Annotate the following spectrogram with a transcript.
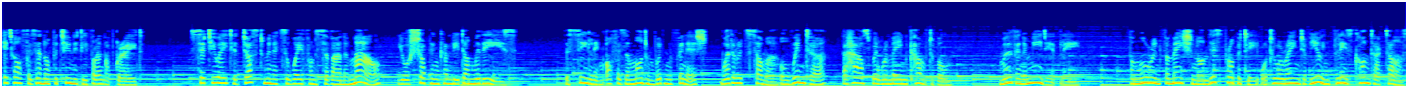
It offers an opportunity for an upgrade. Situated just minutes away from Savannah Mall, your shopping can be done with ease. The ceiling offers a modern wooden finish, whether it's summer or winter, the house will remain comfortable. Move in immediately. For more information on this property or to arrange a viewing please contact us.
